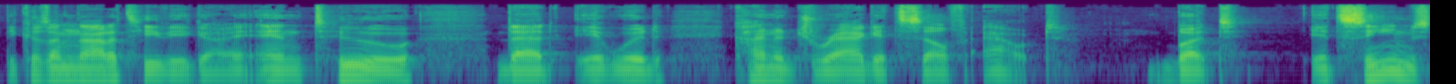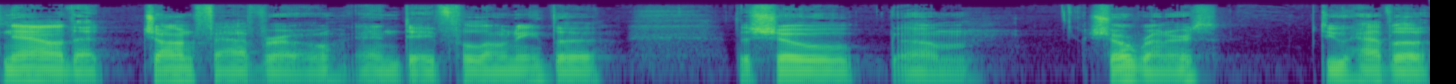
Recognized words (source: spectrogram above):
because I'm not a TV guy, and two, that it would kind of drag itself out. But it seems now that Jon Favreau and Dave Filoni, the the show um, showrunners, do have a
